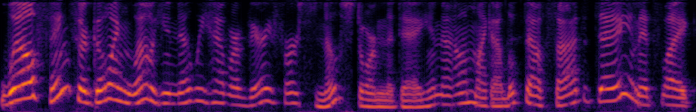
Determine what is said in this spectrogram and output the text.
Well, things are going well. You know, we have our very first snowstorm today. You know, I'm like, I looked outside today and it's like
